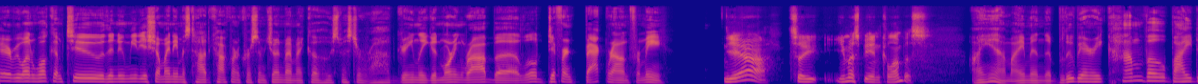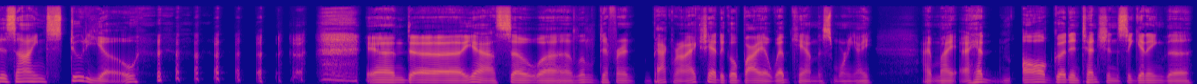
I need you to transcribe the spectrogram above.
Hey everyone, welcome to the new media show. My name is Todd Cochrane. Of course, I'm joined by my co-host, Mr. Rob Greenlee. Good morning, Rob. Uh, a little different background for me. Yeah. So you must be in Columbus. I am. I'm in the Blubrry Convo by Design studio. and uh, yeah, so uh, a little different background. I actually had to go buy a webcam this morning. I I my I had all good intentions to getting the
